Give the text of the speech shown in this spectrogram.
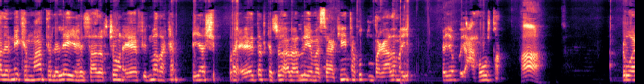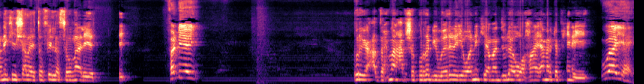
adeer ninkan maanta la leeyahay saadiq john ee fidmada ka shirka ee dadka soo abaabulaya masaakiinta ku dagaalamaya carruurta. Ha. Waa ninkii shalayto villa soomaaliya. Fadhiyey guriga cabdiraxmaan cabdishakuur raggii weeraraya waa ninkii amaanduulaha uu ahaa ee amarka bixinayay. Waayahay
